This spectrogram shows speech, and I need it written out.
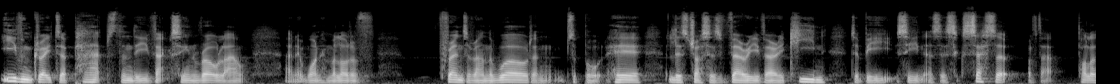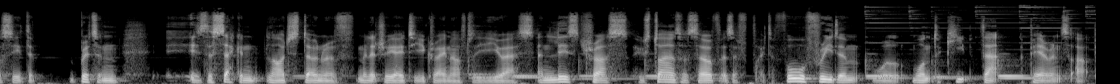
even greater perhaps than the vaccine rollout, and it won him a lot of friends around the world and support here. Liz Truss is very, very keen to be seen as a successor of that policy. The Britain is the second largest donor of military aid to Ukraine after the US. And Liz Truss, who styles herself as a fighter for freedom, will want to keep that appearance up.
